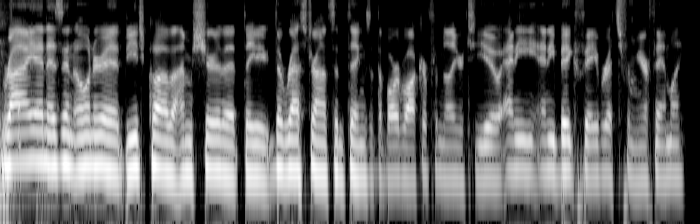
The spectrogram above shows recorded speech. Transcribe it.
Ryan, as an owner at Beach Club, I'm sure that the the restaurants and things at the boardwalk are familiar to you. Any any big favorites from your family?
